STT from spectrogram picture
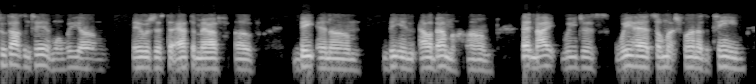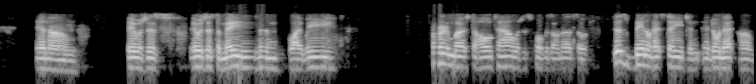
2010 when we um it was just the aftermath of beating um beating Alabama. Um that night we just we had so much fun as a team and um it was just it was just amazing. Like we pretty much the whole town was just focused on us. So just being on that stage and, and doing that um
